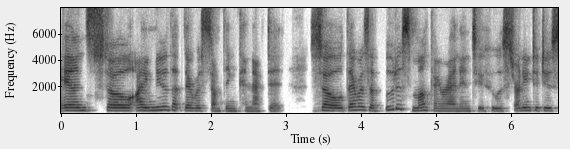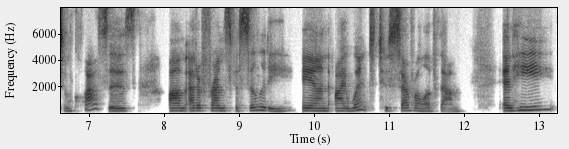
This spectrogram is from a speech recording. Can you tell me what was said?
And so I knew that there was something connected. So there was a Buddhist monk I ran into who was starting to do some classes um, at a friend's facility, and I went to several of them. And he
